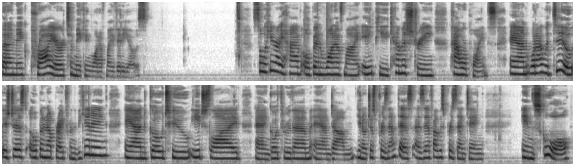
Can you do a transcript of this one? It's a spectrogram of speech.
that I make prior to making one of my videos. So here I have open one of my AP Chemistry PowerPoints. And what I would do is just open it up right from the beginning and go to each slide and go through them and, um, you know, just present this as if I was presenting in school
